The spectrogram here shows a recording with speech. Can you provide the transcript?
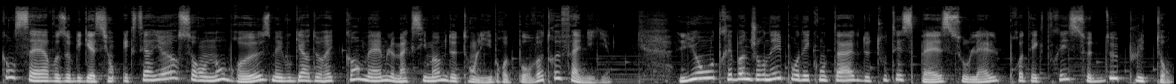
Cancer, vos obligations extérieures seront nombreuses, mais vous garderez quand même le maximum de temps libre pour votre famille. Lion, très bonne journée pour des contacts de toute espèce sous l'aile protectrice de Pluton.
